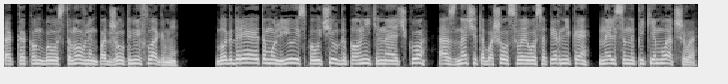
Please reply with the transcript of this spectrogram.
так как он был установлен под желтыми флагами. Благодаря этому Льюис получил дополнительное очко, а значит обошел своего соперника Нельсона Пике-младшего.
